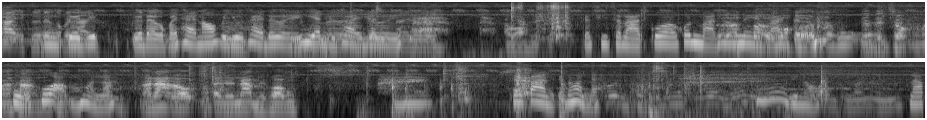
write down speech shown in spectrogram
ไทยอีกคือเอเด็กอก็ไปเกิดไทอยยู่เกิดเดวก็ไปไทยเนอกไปอยู่ไทยเลยเฮียนอยู่ไทยเลย เอาวะก็ชิสลาดกว่าคนบ้านเฮาเนี่ยหลายเติมเดี๋ยวเป็นชกมาหูทางขวบหันนะเอาน้าเอาไอ้เดี๋ยวน้ำให้พ่อมึงใส่ป่านก็นอนเลยอ้าวพี่น้องรับ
